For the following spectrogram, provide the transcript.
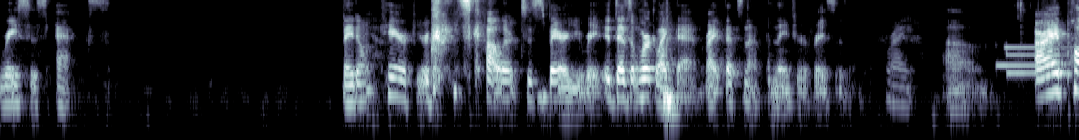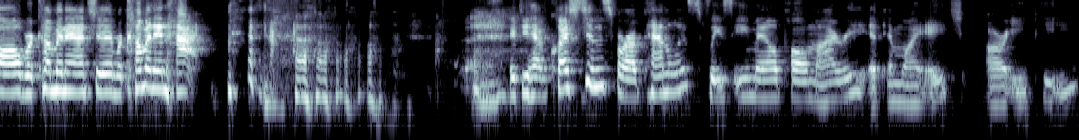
racist acts. They don't care if you're a good scholar to spare you. It doesn't work like that, right? That's not the nature of racism. Right. Um, all right, Paul, we're coming at you. We're coming in hot. If you have questions for our panelists, please email Paul Myhre at myhrep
